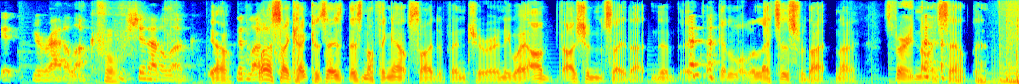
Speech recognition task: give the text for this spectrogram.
it, you're out of luck. you're shit out of luck. Yeah. Good luck. Well, that's okay because there's there's nothing outside of Ventura anyway. I I shouldn't say that. I get a lot of letters for that. No, it's very nice out there.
